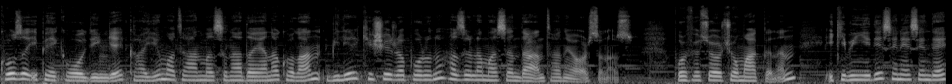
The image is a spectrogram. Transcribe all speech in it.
Koza İpek Holding'e kayyım atanmasına dayanak olan bilirkişi raporunu hazırlamasından tanıyorsunuz. Profesör Çomaklı'nın 2007 senesinde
